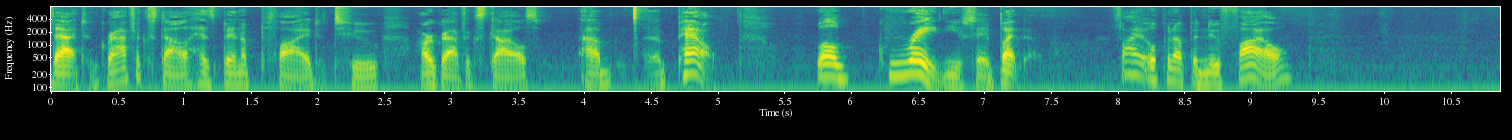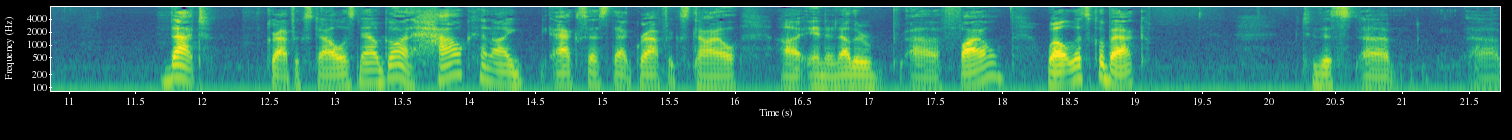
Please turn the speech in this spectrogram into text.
that graphic style has been applied to our graphic styles uh, uh, panel. Well, great, you say, but if I open up a new file, that graphic style is now gone. How can I access that graphic style uh, in another uh, file? Well, let's go back to this uh, uh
